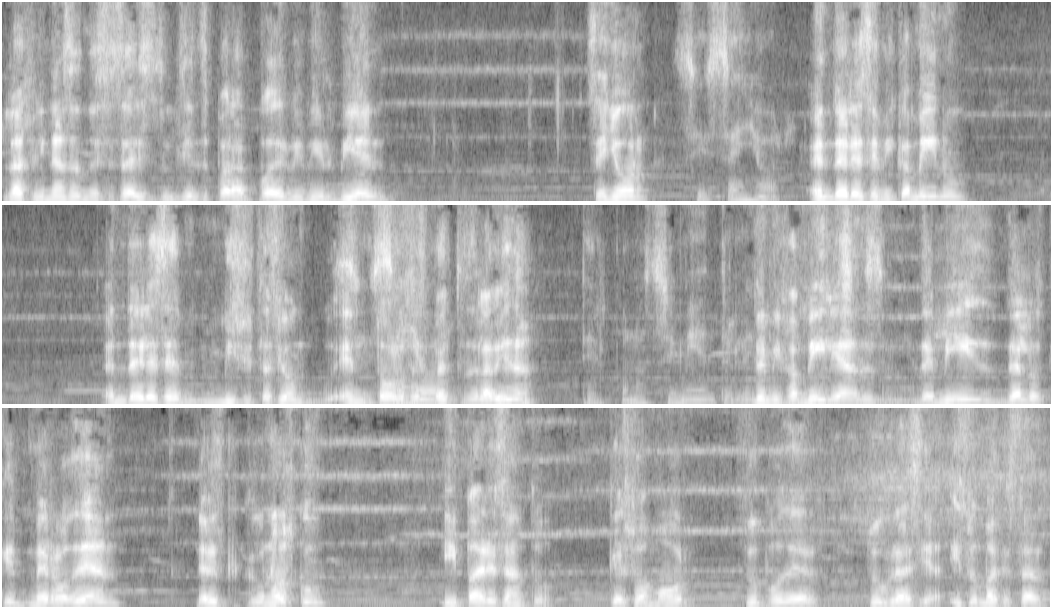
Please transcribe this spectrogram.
las finanzas necesarias y suficientes para poder vivir bien. Señor. Sí, Señor. Enderece mi camino enderece mi situación en todos los aspectos de la vida. Del conocimiento. De mi familia, de, mí, de los que me rodean, de los que conozco. Y Padre Santo, que su amor, su poder, su gracia y su majestad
